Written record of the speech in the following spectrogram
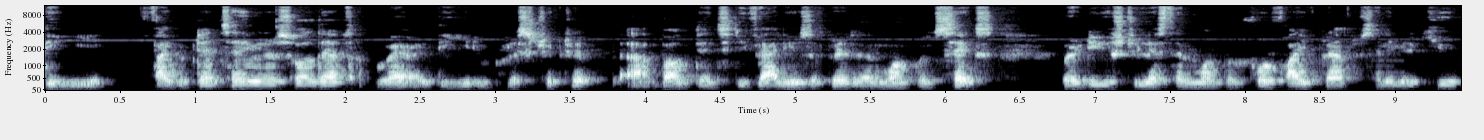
the 5 to 10 centimeter soil depth, where the restricted uh, bulk density values of greater than 1.6 were reduced to less than 1.45 grams per centimeter cube,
